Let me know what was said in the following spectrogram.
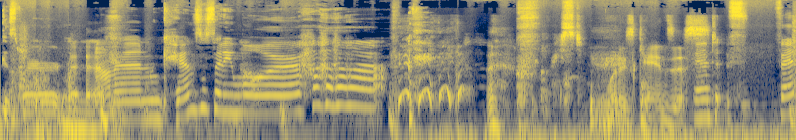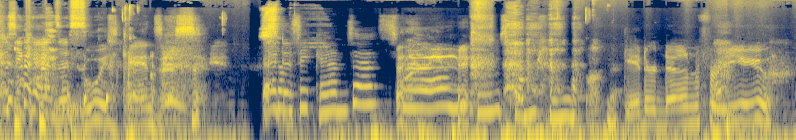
Guess we're not in Kansas anymore. Christ. What is Kansas? Fant- Fantasy Kansas. Who is Kansas? Fantasy Kansas, where all your dreams come true. Get her done for you.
